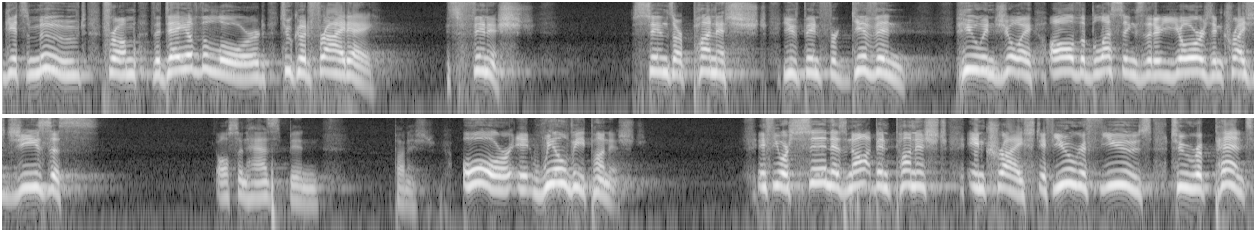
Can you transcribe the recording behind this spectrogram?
gets moved from the day of the Lord to Good Friday. It's finished. Sins are punished. You've been forgiven. You enjoy all the blessings that are yours in Christ Jesus. All sin has been punished, or it will be punished. If your sin has not been punished in Christ, if you refuse to repent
